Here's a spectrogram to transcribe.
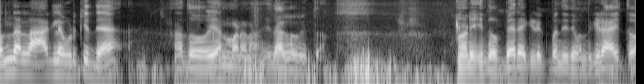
ಒಂದಲ್ಲ ಆಗಲೇ ಹುಡುಕಿದ್ದೆ. ಅದು ಏನು ಮಾಡೋಣ ಇದಾಗೋಗಿತ್ತು. ನೋಡಿ ಇದು ಬೇರೆ ಗಿಡಕ್ಕೆ ಬಂದಿದೆ ಒಂದು ಗಿಡ ಆಯಿತು.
